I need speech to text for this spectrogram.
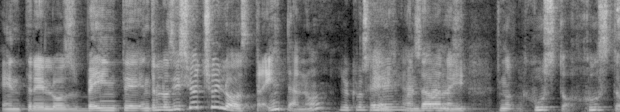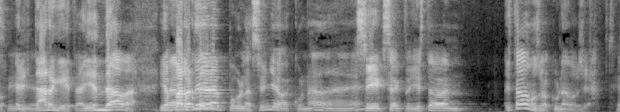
entre los 20, entre los 18 y los 30, ¿no? Yo creo que andaban ahí. No, justo, justo. el target, ahí andaba. Y aparte, la población ya vacunada, ¿eh? Sí, exacto. Ya estaban. Estábamos vacunados ya. Sí.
